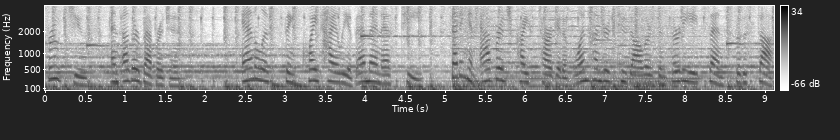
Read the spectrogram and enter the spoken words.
fruit juice, and other beverages. Analysts think quite highly of MNST, setting an average price target of $102.38 for the stock,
